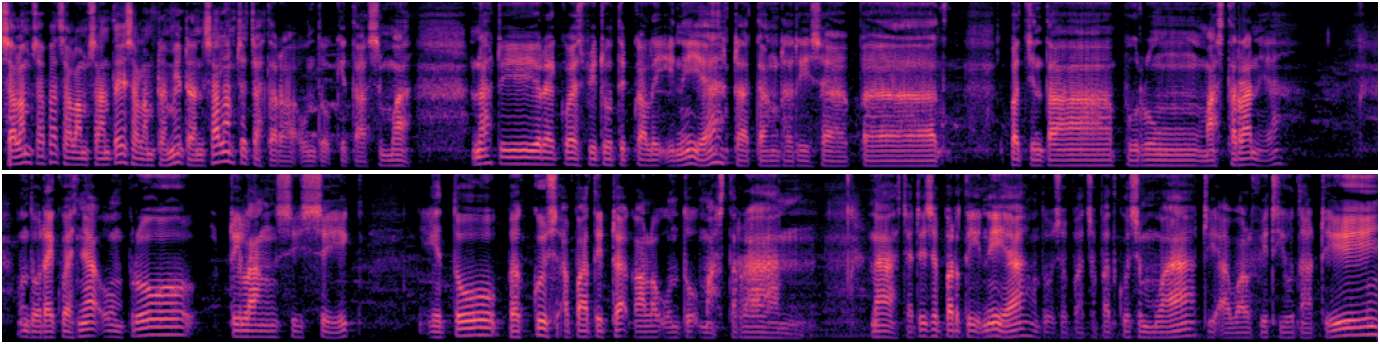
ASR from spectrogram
Salam sahabat, salam santai, salam damai, dan salam sejahtera untuk kita semua. Nah, di request video tip kali ini ya, datang dari sahabat pecinta burung masteran ya. Untuk requestnya Om Bro tilang sisik itu bagus apa tidak kalau untuk masteran. Nah, jadi seperti ini ya untuk sobat-sobatku semua di awal video tadi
